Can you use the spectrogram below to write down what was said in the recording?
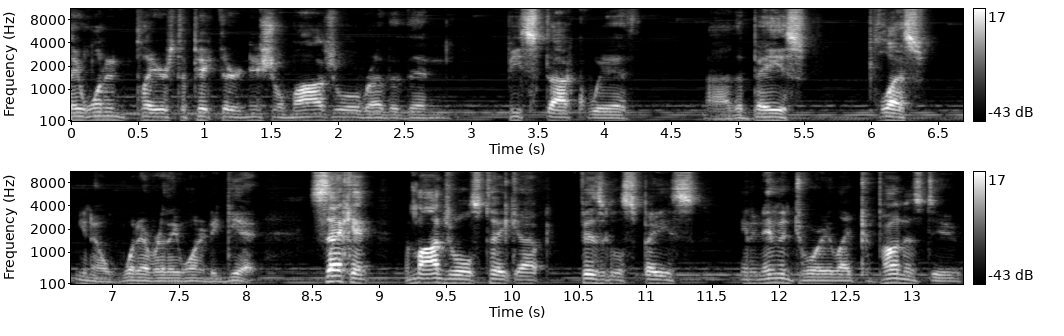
they wanted players to pick their initial module rather than be stuck with uh, the base plus, you know, whatever they wanted to get. Second, the modules take up physical space in an inventory like components do,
